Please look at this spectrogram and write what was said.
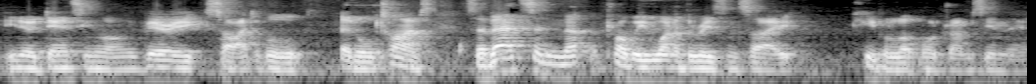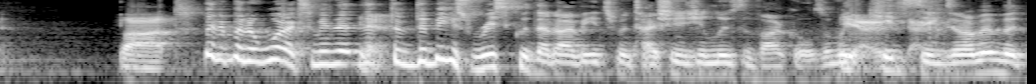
you know dancing along, very excitable at all times. So that's an, probably one of the reasons I keep a lot more drums in there. But But, but it works. I mean, the, Yeah. the, the biggest risk with that over instrumentation is you lose the vocals. And when Yeah, kids exactly. sings, and I remember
